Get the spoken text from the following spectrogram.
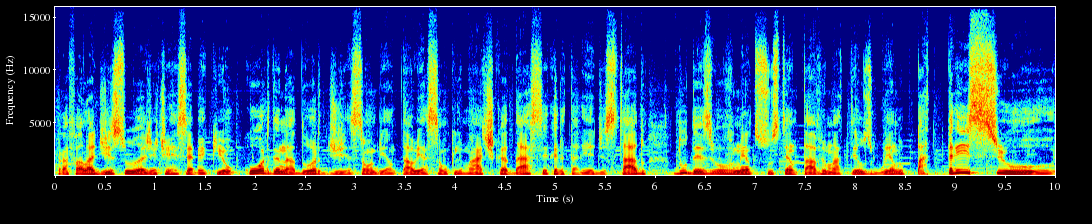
Para falar disso, a gente recebe aqui o coordenador de gestão ambiental e ação climática da Secretaria de Estado do Desenvolvimento Sustentável, Matheus Bueno Patrício.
